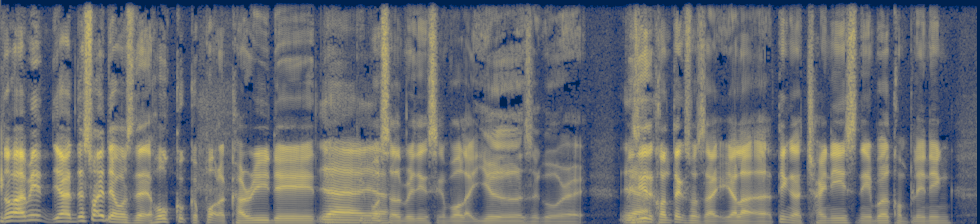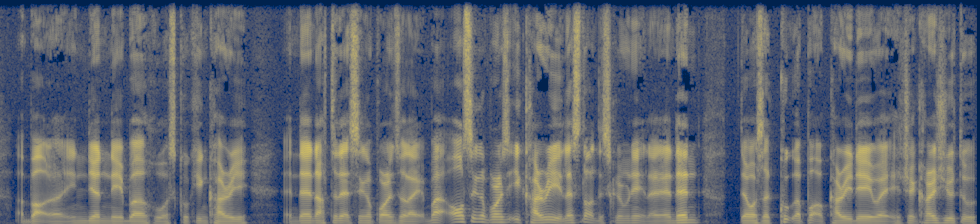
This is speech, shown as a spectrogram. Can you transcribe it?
No, I mean, yeah, that's why there was that whole cook a pot of curry day that Yeah, people yeah. were celebrating in Singapore like years ago, right? Basically, Yeah. the context was like, yeah, uh, I think a Chinese neighbor complaining about an Indian neighbor who was cooking curry, and then after that, Singaporeans were like, but all Singaporeans eat curry. Let's not discriminate. And, then there was a cook a pot of curry day where it encouraged you to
